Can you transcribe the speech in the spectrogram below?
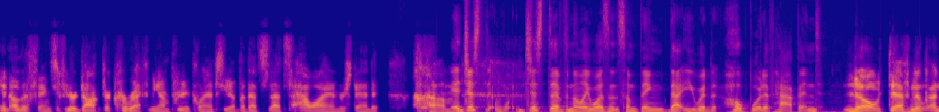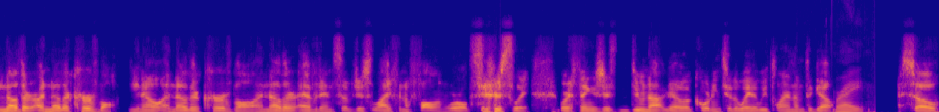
and other things. If you're a doctor, correct me. I'm preeclampsia, but that's that's how I understand it. Um, it just just definitely wasn't something that you would hope would have happened. No, definitely another another curveball. You know, another curveball, another evidence of just life in a fallen world. Seriously, where things just do not go according to the way that we plan them to go. Right. So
